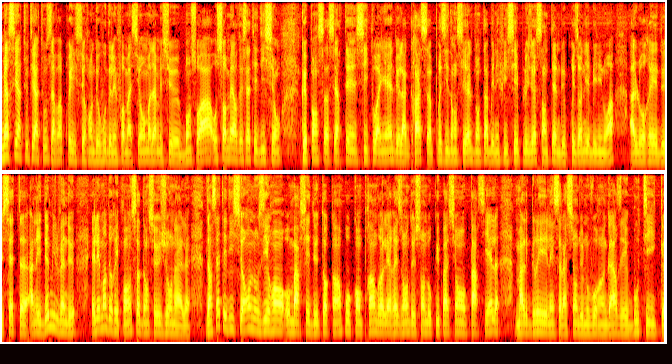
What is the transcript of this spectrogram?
Merci à toutes et à tous d'avoir pris ce rendez-vous de l'information. Madame, Monsieur, bonsoir. Au sommaire de cette édition, que pensent certains citoyens de la grâce présidentielle dont a bénéficié plusieurs centaines de prisonniers béninois à l'orée de cette année 2022 Élément de réponse dans ce journal. Dans cette édition, nous irons au marché de Tokan pour comprendre les raisons de son occupation partielle malgré l'installation de nouveaux hangars et boutiques.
